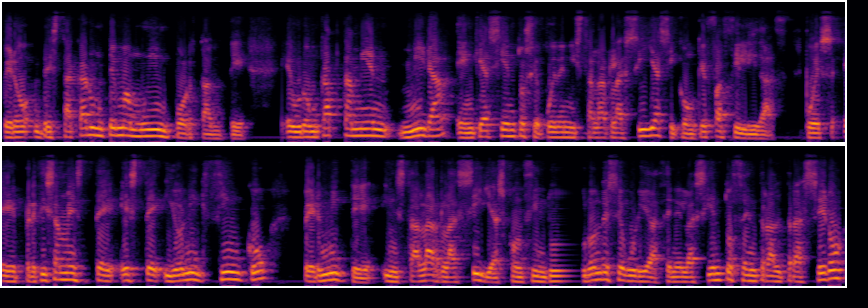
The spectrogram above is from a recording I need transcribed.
Pero destacar un tema muy importante. Euroncap también mira en qué asientos se pueden instalar las sillas y con qué facilidad. Pues eh, precisamente este Ionic 5 permite instalar las sillas con cinturón de seguridad en el asiento central trasero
